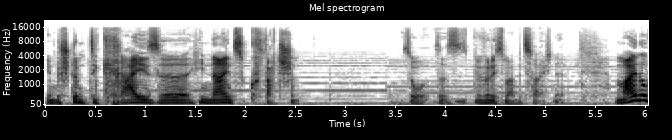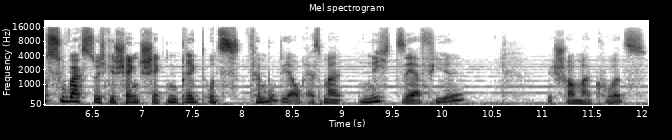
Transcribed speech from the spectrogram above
in bestimmte Kreise hineinzuquatschen. So, das würde ich es mal bezeichnen. Meinungszuwachs durch Geschenkschicken bringt uns vermutlich auch erstmal nicht sehr viel. Ich schaue mal kurz.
